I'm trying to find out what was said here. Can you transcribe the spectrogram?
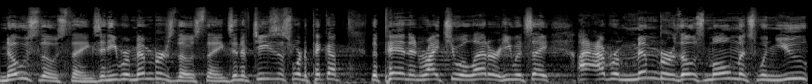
knows those things and he remembers those things. And if Jesus were to pick up the pen and write you a letter, he would say, I, I remember those moments when you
